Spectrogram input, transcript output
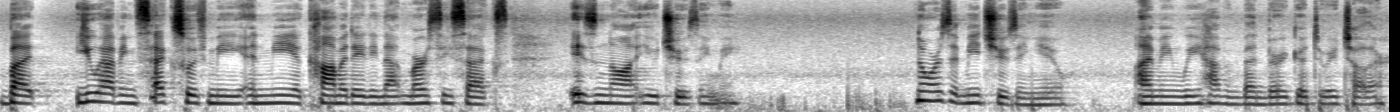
But you having sex with me and me accommodating that mercy sex is not you choosing me. Nor is it me choosing you. I mean, we haven't been very good to each other.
